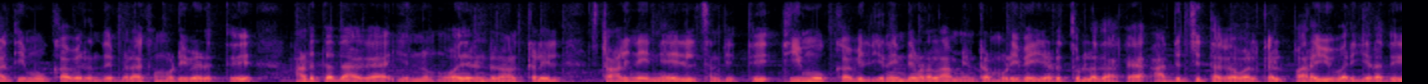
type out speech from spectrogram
அதிமுகவிலிருந்து விலக முடிவெடுத்து அடுத்ததாக இன்னும் ஓரிரண்டு நாட்களில் ஸ்டாலினை நேரில் சந்தித்து திமுகவில் இணைந்து விடலாம் என்ற முடிவை எடுத்துள்ளதாக அதிர்ச்சி தகவல்கள் பரவி வருகிறது.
